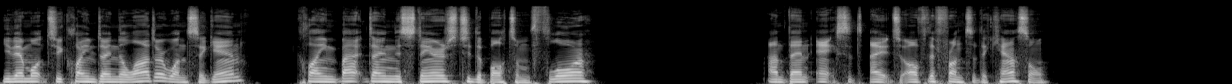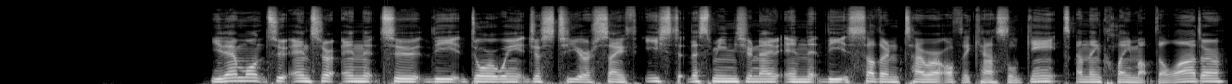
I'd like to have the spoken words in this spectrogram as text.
You then want to climb down the ladder once again climb back down the stairs to the bottom floor, and then exit out of the front of the castle. You then want to enter into the doorway just to your southeast. This means you're now in the southern tower of the castle gate and then climb up the ladder.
